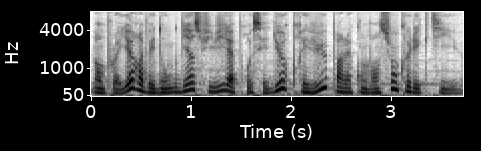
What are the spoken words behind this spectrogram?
L'employeur avait donc bien suivi la procédure prévue par la convention collective.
